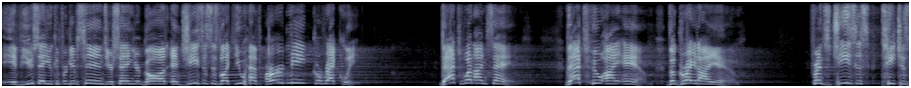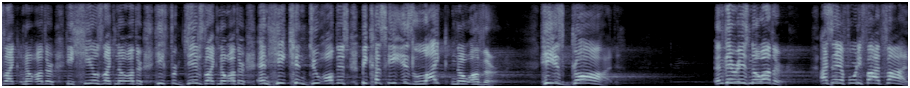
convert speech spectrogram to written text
if you say you can forgive sins, you're saying you're God. And Jesus is like, you have heard me correctly. That's what I'm saying. That's who I am, the great I am. Friends, Jesus teaches like no other. He heals like no other. He forgives like no other. And he can do all this because he is like no other. He is God. And there is no other. Isaiah 45 5.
